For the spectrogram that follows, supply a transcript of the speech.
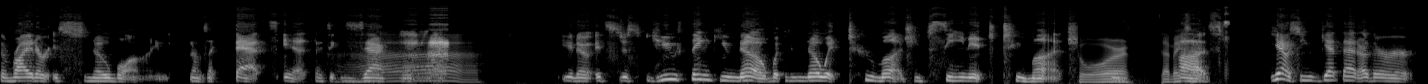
the writer is snowblind," and I was like, "That's it. That's exactly." it." Ah, You know, it's just you think you know, but you know it too much. You've seen it too much. sure. That makes Uh, sense. yeah, so you get that other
